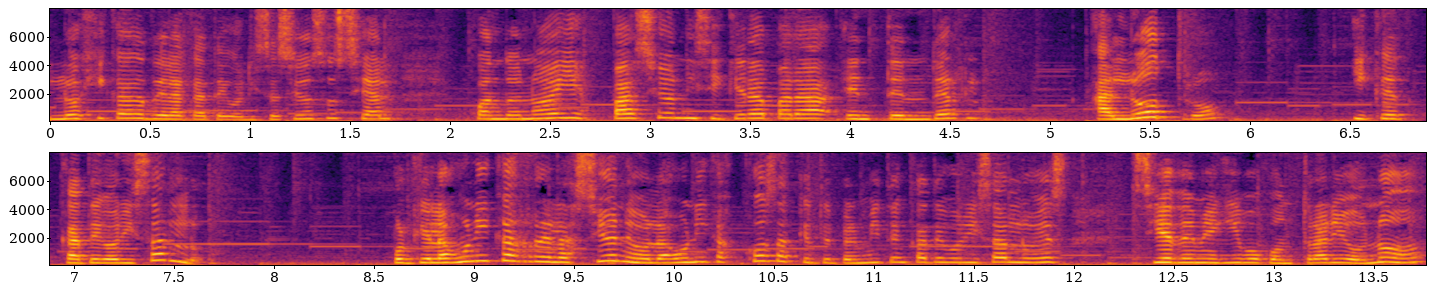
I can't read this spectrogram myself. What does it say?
lógica de la categorización social cuando no hay espacio ni siquiera para entender al otro y categorizarlo. Porque las únicas relaciones o las únicas cosas que te permiten categorizarlo es si es de mi equipo contrario o no,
